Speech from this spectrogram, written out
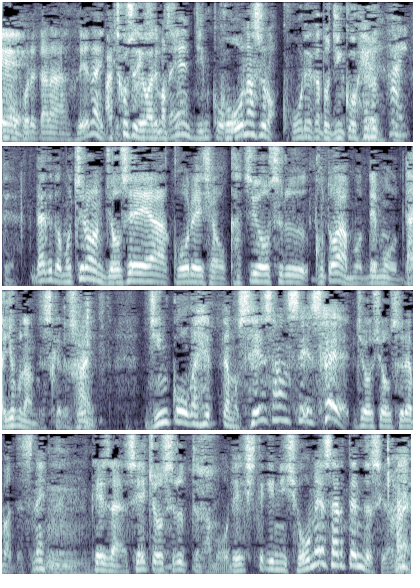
もうこれから増えないっていうあちこちで言われますよね。人口大なす論。高齢化と人口減るって言って。だけどもちろん女性や高齢者を活用することはもうでも大丈夫なんですけど、はい人口が減っても生産性さえ上昇すればですね、経済が成長するっていうのはもう歴史的に証明されてるんですよね。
